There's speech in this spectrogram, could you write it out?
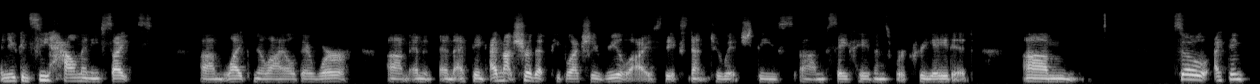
And you can see how many sites um, like Mill Isle there were. Um, and, and I think, I'm not sure that people actually realize the extent to which these um, safe havens were created. Um, so I think,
